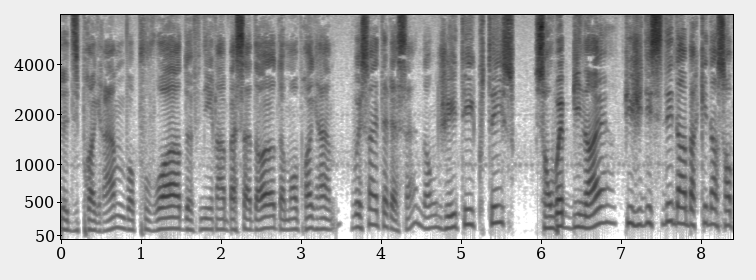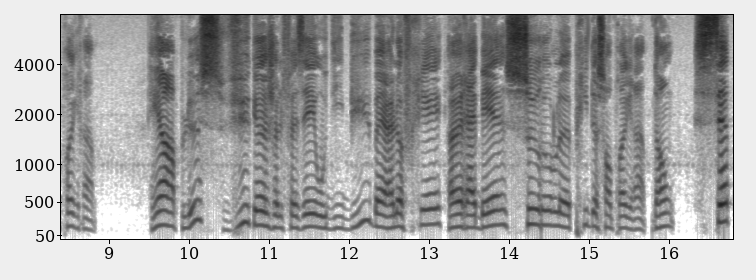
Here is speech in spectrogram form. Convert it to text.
le dit programme va pouvoir devenir ambassadeur de mon programme. Vous voyez ça intéressant. Donc, j'ai été écouter son webinaire, puis j'ai décidé d'embarquer dans son programme. Et en plus, vu que je le faisais au début, ben, elle offrait un rabais sur le prix de son programme. Donc, cette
